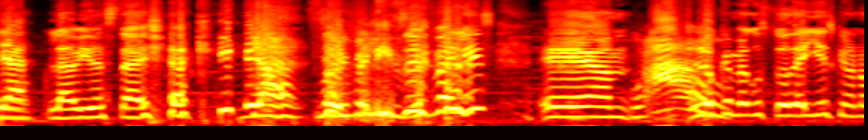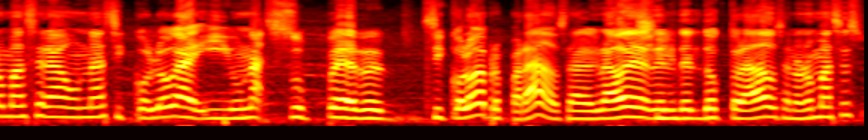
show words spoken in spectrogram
ya, la vida está hecha aquí. Ya, soy feliz. Soy feliz. Eh, um, Wow. Lo que me gustó de ella es que no nomás era una psicóloga y una súper psicóloga preparada, o sea, el grado de- Sí. del, del doctorado, o sea, no nomás es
